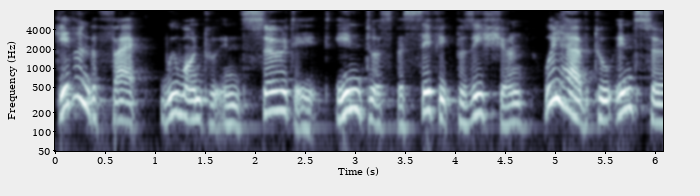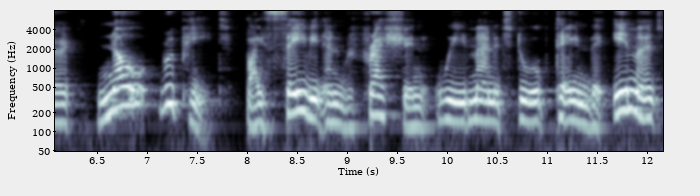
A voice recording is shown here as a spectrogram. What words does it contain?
Given the fact we want to insert it into a specific position, we'll have to insert no repeat. By saving and refreshing, we manage to obtain the image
